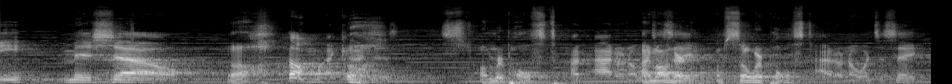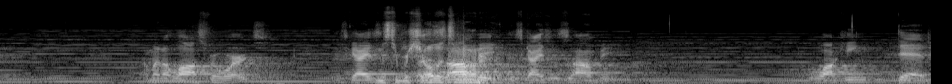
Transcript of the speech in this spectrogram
Sony Michel. Oh, Oh my god. I'm repulsed. I, I don't know what I'm to honored. say. I'm so repulsed. I don't know what to say. I'm at a loss for words. This guy's Mr. a Michelle, an zombie. This guy's a zombie. Walking dead.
